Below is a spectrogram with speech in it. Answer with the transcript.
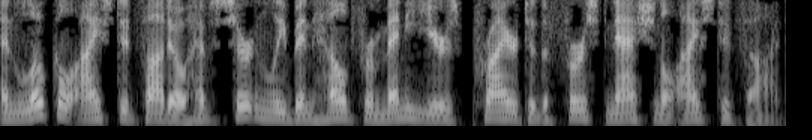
And local Eisteddfodau have certainly been held for many years prior to the first national Eisteddfod.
